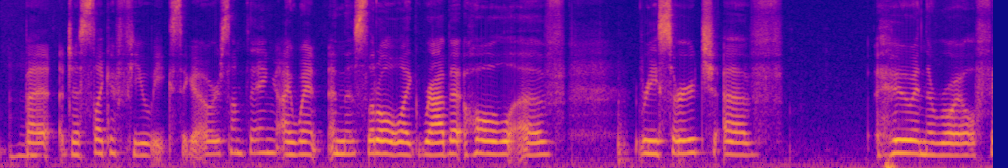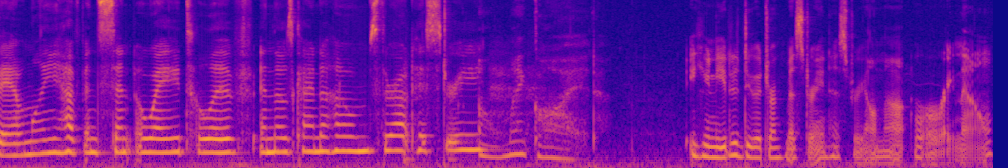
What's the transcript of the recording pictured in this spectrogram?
mm-hmm. but just like a few weeks ago or something, I went in this little like rabbit hole of research of who in the royal family have been sent away to live in those kind of homes throughout history. Oh my god. You need to do a drunk mystery in history on that right now.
